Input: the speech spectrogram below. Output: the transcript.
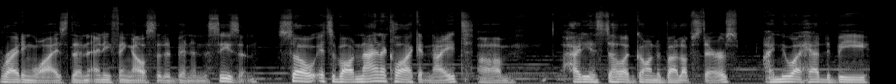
writing wise than anything else that had been in the season. So it's about nine o'clock at night. Um, Heidi and Stella had gone to bed upstairs. I knew I had to be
